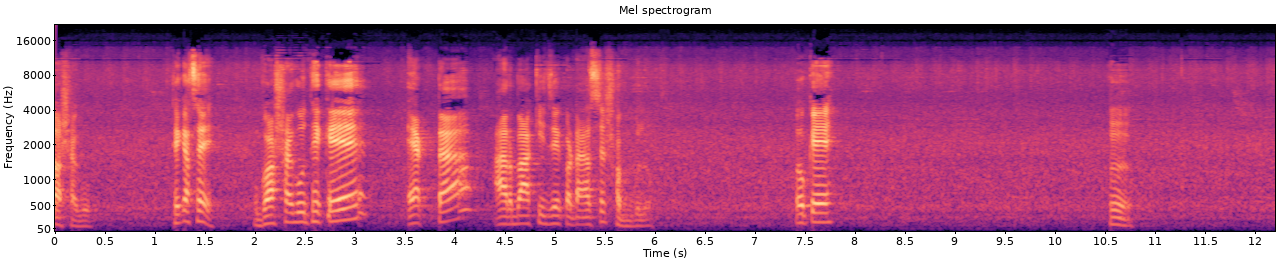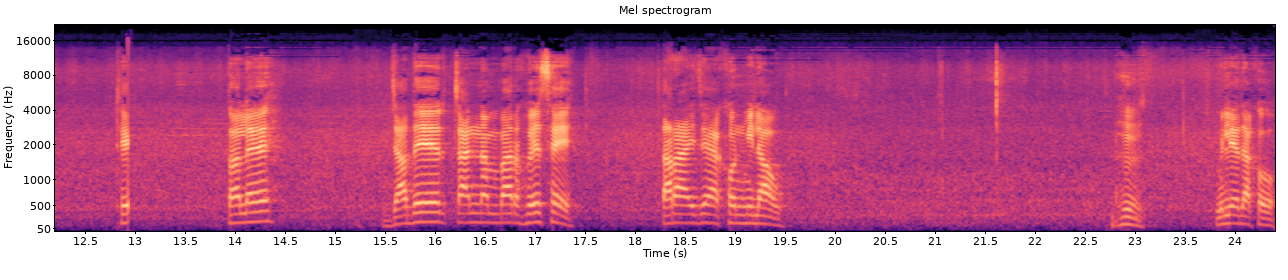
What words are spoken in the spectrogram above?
লসাগু। ঠিক আছে? গসাগু থেকে একটা, আর বাকি যে কটা আছে সবগুলো। ওকে? হুম। ঠিক। তাহলে যাদের চার নাম্বার হয়েছে, তারা এই যে এখন মিলাও। হুম, মিলিয়ে দেখো।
